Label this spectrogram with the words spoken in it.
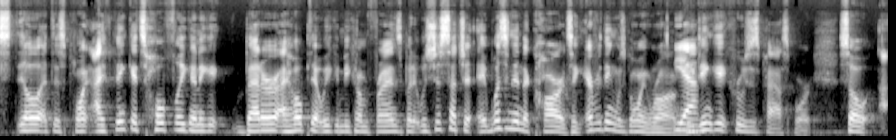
still at this point. I think it's hopefully going to get better. I hope that we can become friends, but it was just such a. It wasn't in the cards. Like everything was going wrong. Yeah. We didn't get Cruz's passport, so I,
